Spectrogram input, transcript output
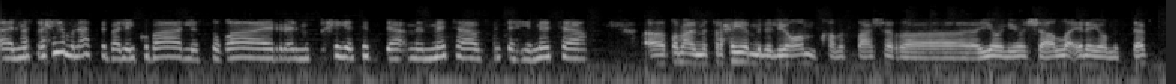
آه، المسرحية مناسبة للكبار للصغار المسرحية تبدأ من متى وتنتهي متى؟ طبعا المسرحية من اليوم 15 آه يونيو إن شاء الله إلى يوم السبت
